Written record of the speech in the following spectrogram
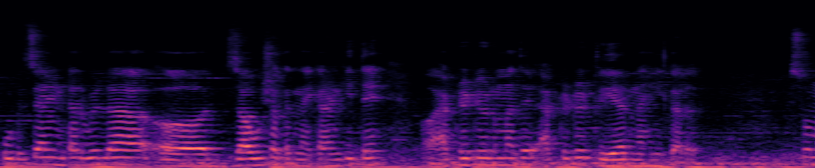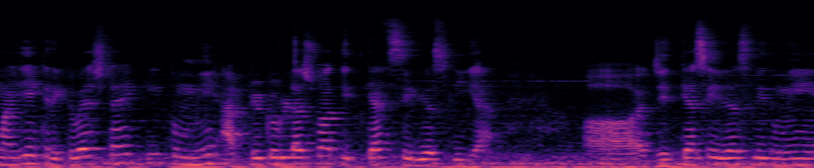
पुढच्या इंटरव्ह्यूला जाऊ शकत नाही. कारण की ते ॲप्टिट्यूडमध्ये ॲप्टिट्यूड क्लिअर नाही करत. सो माझी एक रिक्वेस्ट आहे की तुम्ही ॲप्टिट्यूडला सुद्धा तितक्याच सिरियसली घ्या. जितक्या सिरियसली तुम्ही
